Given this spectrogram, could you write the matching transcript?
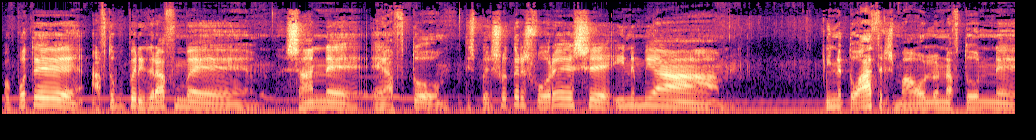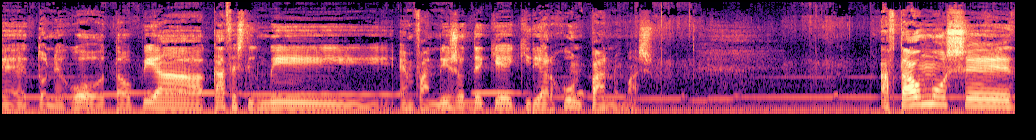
Οπότε αυτό που περιγράφουμε σαν ε, εαυτό τις περισσότερες φορές ε, είναι μια είναι το άθροισμα όλων αυτών ε, των εγώ τα οποία κάθε στιγμή εμφανίζονται και κυριαρχούν πάνω μας. Αυτά όμως ε,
